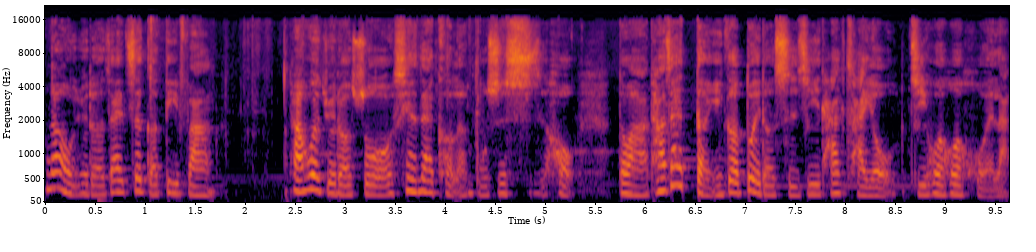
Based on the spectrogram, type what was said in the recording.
那我觉得在这个地方，他会觉得说现在可能不是时候，对吧、啊？他在等一个对的时机，他才有机会会回来。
